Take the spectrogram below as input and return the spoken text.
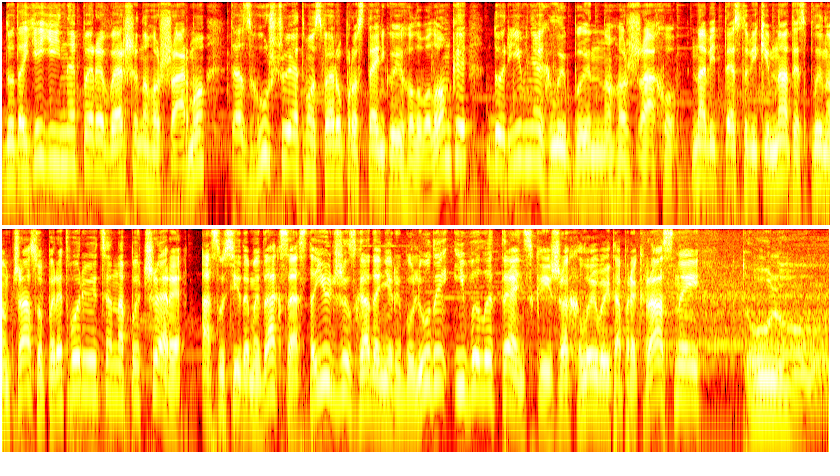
додає їй неперевершеного шарму та згущує атмосферу простенької головоломки до рівня глибинного жаху. Навіть тестові кімнати з плином часу перетворюються на печери, а сусідами Дакса стають же згадані риболюди і велетенський, жахливий та прекрасний Тулу.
